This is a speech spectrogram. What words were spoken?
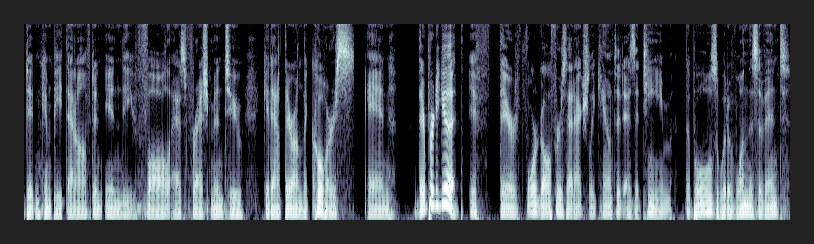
didn't compete that often in the fall as freshmen to get out there on the course and they're pretty good. If they're four golfers had actually counted as a team, the Bulls would have won this event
